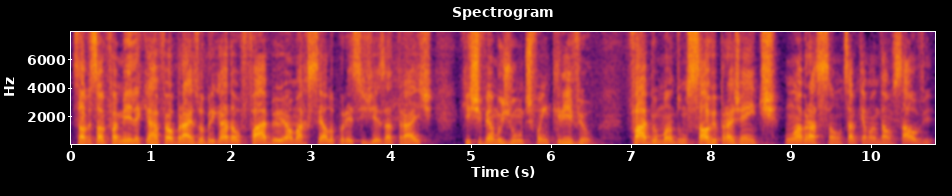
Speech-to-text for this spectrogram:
Salve, salve família. Aqui é o Rafael Braz. Obrigado ao Fábio e ao Marcelo por esses dias atrás que estivemos juntos. Foi incrível. Fábio, manda um salve pra gente. Um abração. Sabe o que é mandar um salve?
